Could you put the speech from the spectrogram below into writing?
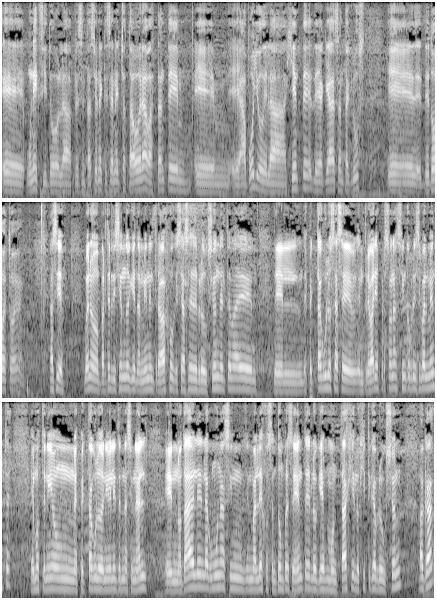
eh, un éxito. Las presentaciones que se han hecho hasta ahora, bastante eh, eh, apoyo de la gente de aquí de Santa Cruz de, de todos estos eventos. Así es. Bueno, partir diciendo que también el trabajo que se hace de producción del tema del espectáculo se hace entre varias personas, cinco principalmente. Hemos tenido un espectáculo de nivel internacional eh, notable en la comuna, sin, más lejos, sentó un precedente, lo que es montaje, logística, producción acá.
